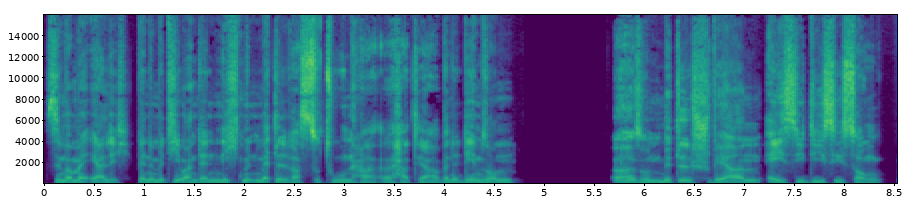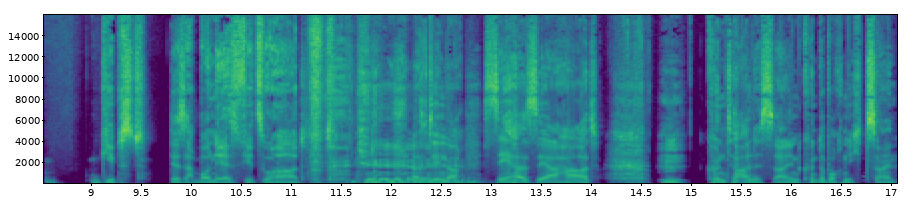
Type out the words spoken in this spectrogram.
sind wir mal ehrlich, wenn du mit jemandem, der nicht mit Metal was zu tun ha hat, ja, wenn du dem so einen, äh, so einen mittelschweren ACDC-Song gibst, der sagt, boah, der ist viel zu hart. also demnach sehr, sehr hart. Hm, könnte alles sein, könnte aber auch nichts sein.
